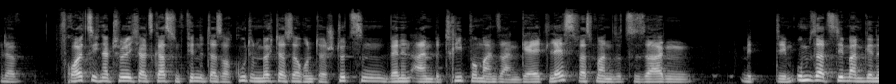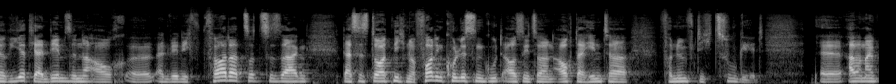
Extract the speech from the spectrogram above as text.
oder freut sich natürlich als Gast und findet das auch gut und möchte das auch unterstützen, wenn in einem Betrieb, wo man sein Geld lässt, was man sozusagen mit dem Umsatz, den man generiert, ja in dem Sinne auch äh, ein wenig fördert sozusagen, dass es dort nicht nur vor den Kulissen gut aussieht, sondern auch dahinter vernünftig zugeht. Äh, aber man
